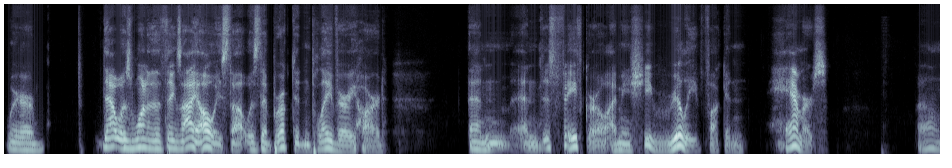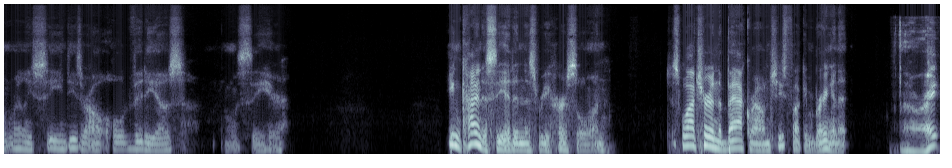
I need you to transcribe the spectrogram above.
Where that was one of the things I always thought was that Brooke didn't play very hard. And and this Faith girl, I mean, she really fucking hammers. I don't really see these are all old videos. Let's see here. You can kind of see it in this rehearsal one. Just watch her in the background. She's fucking bringing it. All right.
